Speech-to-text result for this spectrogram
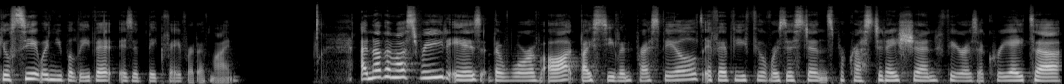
You'll See It When You Believe It is a big favorite of mine. Another must read is The War of Art by Steven Pressfield. If ever you feel resistance, procrastination, fear as a creator,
